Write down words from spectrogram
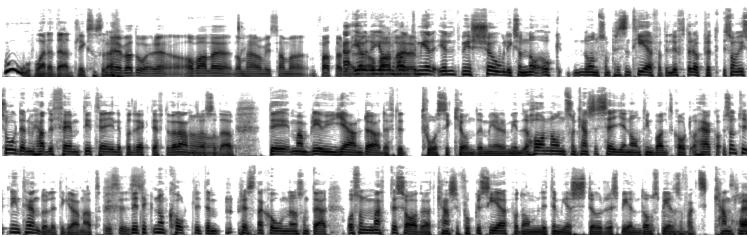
oh what a dad liksom sådär. Nej vadå, är det av alla de här om vi sammanfattar det? Ja, jag, jag vill ha lite mer, jag lite mer show liksom, nå- och någon som presenterar för att det lyfter upp. För att, som vi såg där vi hade 50 trailer på direkt efter varandra Ja. sådär. Det, man blev ju hjärndöd efter två sekunder mer eller mindre. Ha någon som kanske säger någonting bara lite kort och här, kom- som typ Nintendo lite grann att Precis. Lite, någon kort liten presentation och sånt där. Och som Matte sa där, att kanske fokusera på de lite mer större spelen. De spelen som faktiskt kan Mm. Släpp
